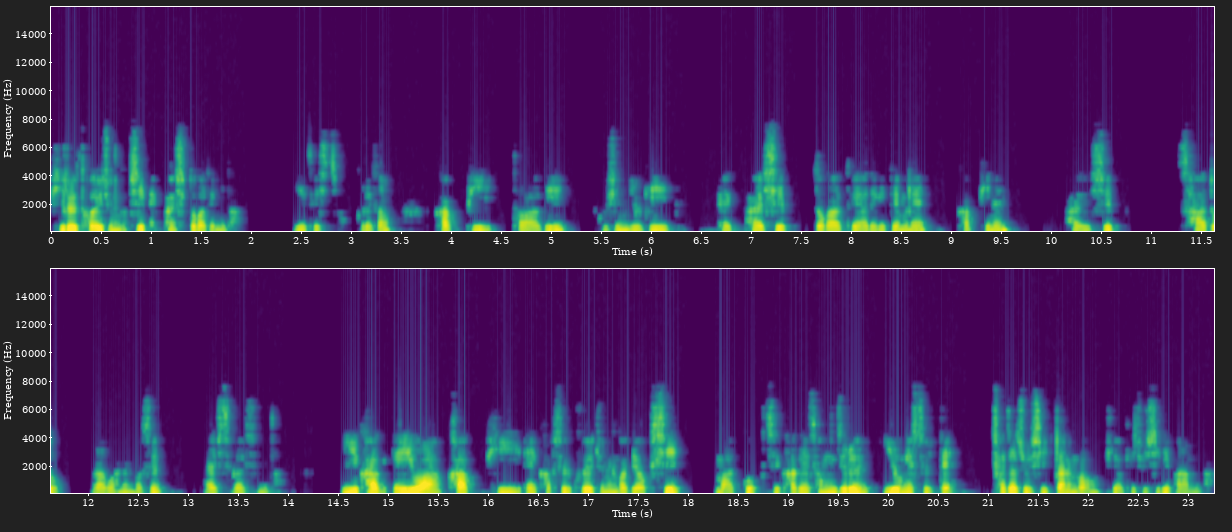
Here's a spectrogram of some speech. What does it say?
B를 더해주는 값이 180도가 됩니다. 이해되시죠? 그래서 각 B 더하기 96이 180도가 돼야 되기 때문에 각 B는 84도라고 하는 것을 알 수가 있습니다. 이 각 A와 각 B의 값을 구해주는 것 역시 맞곡지 각의 성질을 이용했을 때 찾아줄 수 있다는 거 기억해 주시기 바랍니다.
